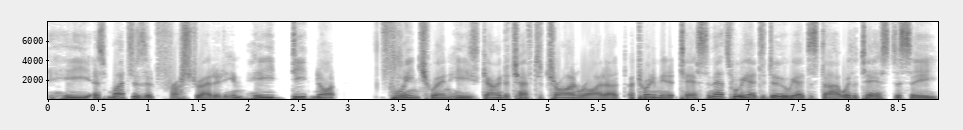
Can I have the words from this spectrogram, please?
he, as much as it frustrated him, he did not flinch when he's going to have to try and write a, a 20 minute test. And that's what we had to do. We had to start with a test to see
